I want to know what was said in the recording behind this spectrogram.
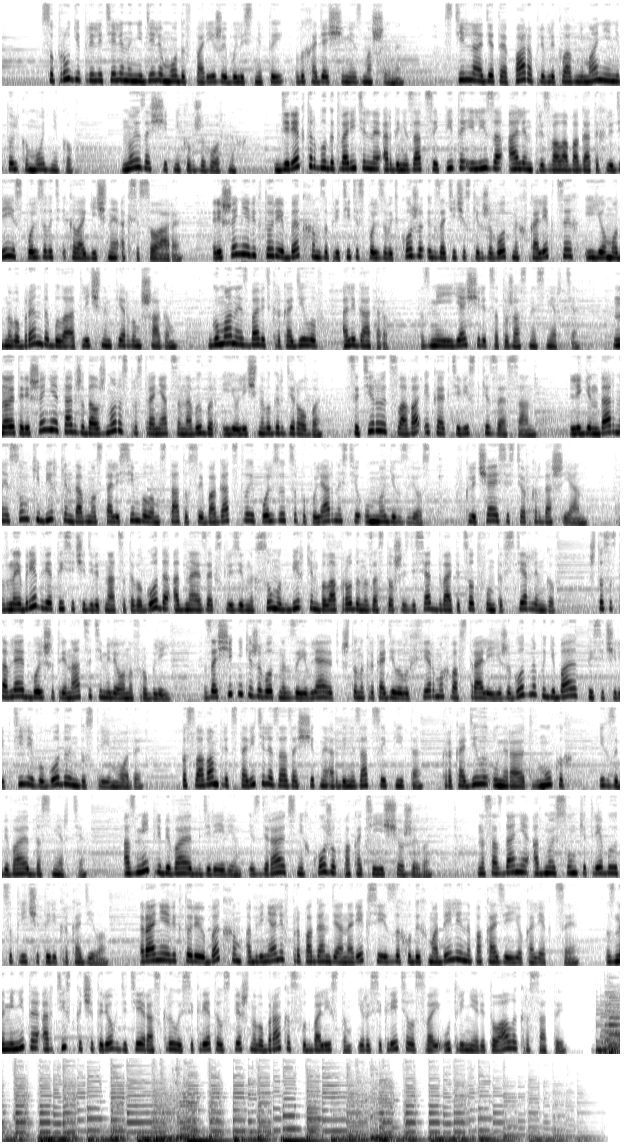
Супруги прилетели на неделю моды в Париже и были сняты, выходящими из машины. Стильно одетая пара привлекла внимание не только модников, но и защитников животных. Директор благотворительной организации Пита и Лиза Аллен призвала богатых людей использовать экологичные аксессуары. Решение Виктории Бекхэм запретить использовать кожу экзотических животных в коллекциях ее модного бренда было отличным первым шагом. Гуманно избавить крокодилов, аллигаторов, змеи и ящериц от ужасной смерти. Но это решение также должно распространяться на выбор ее личного гардероба, цитирует слова экоактивистки The Sun. Легендарные сумки Биркин давно стали символом статуса и богатства и пользуются популярностью у многих звезд, включая сестер Кардашьян. В ноябре 2019 года одна из эксклюзивных сумок Биркин была продана за 162 500 фунтов стерлингов, что составляет больше 13 миллионов рублей. Защитники животных заявляют, что на крокодиловых фермах в Австралии ежегодно погибают тысячи рептилий в угоду индустрии моды. По словам представителя зоозащитной организации ПИТа, Крокодилы умирают в муках, их забивают до смерти. А змей прибивают к деревьям и сдирают с них кожу, пока те еще живы. На создание одной сумки требуются 3-4 крокодила. Ранее Викторию Бекхэм обвиняли в пропаганде анорексии из-за худых моделей на показе ее коллекции. Знаменитая артистка четырех детей раскрыла секреты успешного брака с футболистом и рассекретила свои утренние ритуалы красоты.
